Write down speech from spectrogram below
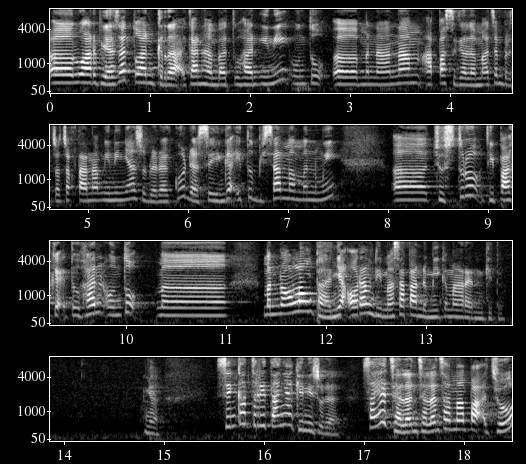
uh, luar biasa Tuhan gerakkan hamba Tuhan ini untuk uh, menanam apa segala macam bercocok tanam ininya saudaraku dan sehingga itu bisa memenuhi uh, justru dipakai Tuhan untuk me menolong banyak orang di masa pandemi kemarin gitu. Ya. Singkat ceritanya gini sudah, saya jalan-jalan sama Pak Jo,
